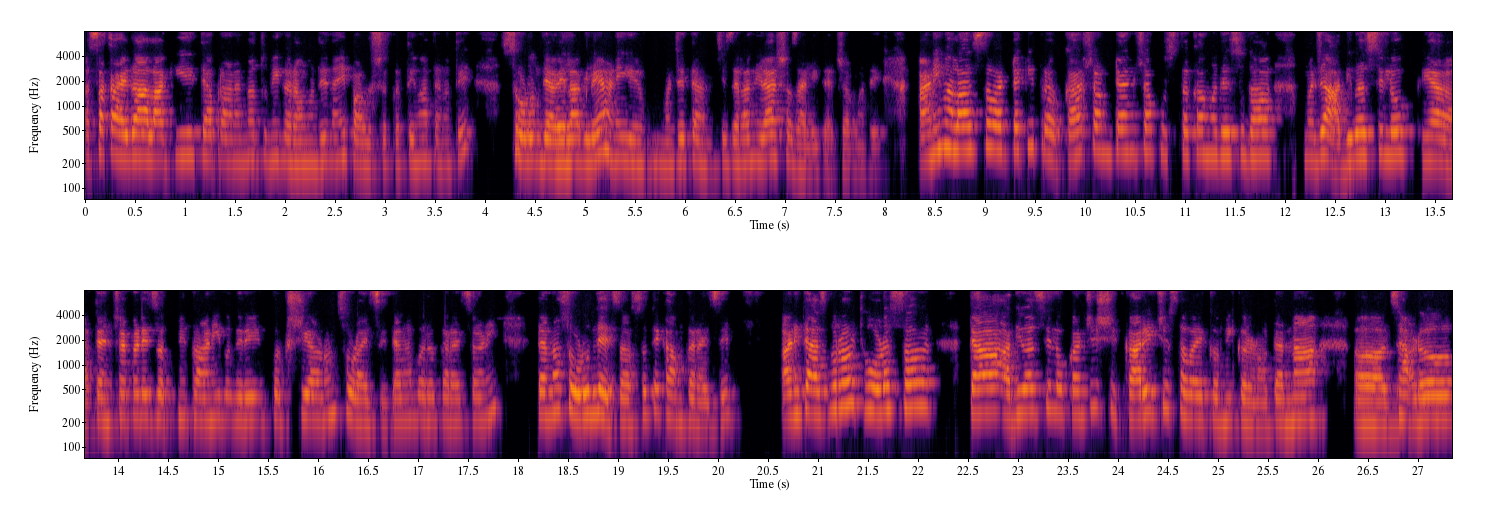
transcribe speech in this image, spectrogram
असा कायदा आला की त्या प्राण्यांना तुम्ही घरामध्ये नाही पाळू शकत तेव्हा त्यांना ते सोडून द्यावे लागले आणि म्हणजे त्यांची जरा निराशा झाली त्याच्यामध्ये. आणि मला असं वाटतं की प्रकाश आमट्यांच्या पुस्तकामध्ये सुद्धा म्हणजे आदिवासी लोक ह्या त्यांच्याकडे जखमी प्राणी वगैरे पक्षी आणून सोडायचे त्यांना बरं करायचं आणि त्यांना सोडून द्यायचं असं ते काम करायचे. आणि त्याचबरोबर थोडस त्या आदिवासी लोकांची शिकारीची सवय कमी करणं त्यांना झाडं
